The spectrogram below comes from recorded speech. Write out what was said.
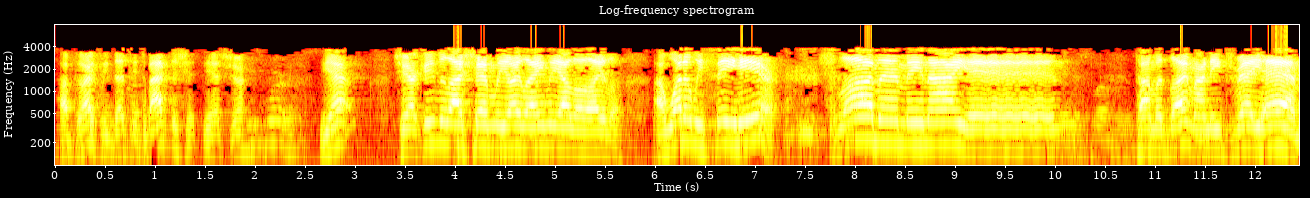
Of course, he does. It's back to shit. Yeah, sure. Yeah. She'akivu Hashem li'elo oila. And what do we see here? Shlamim minayin. Tamad Laimar needs Rehem.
